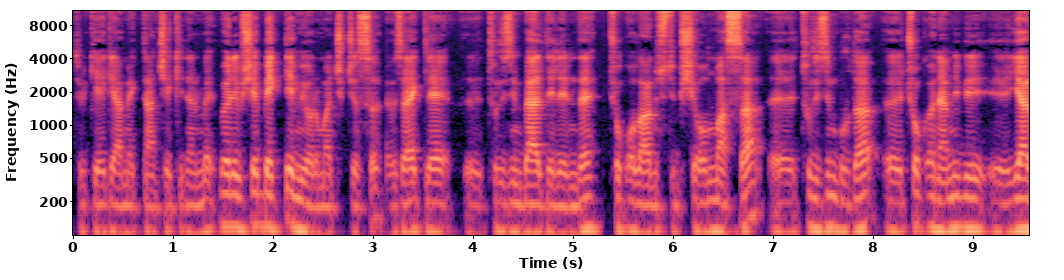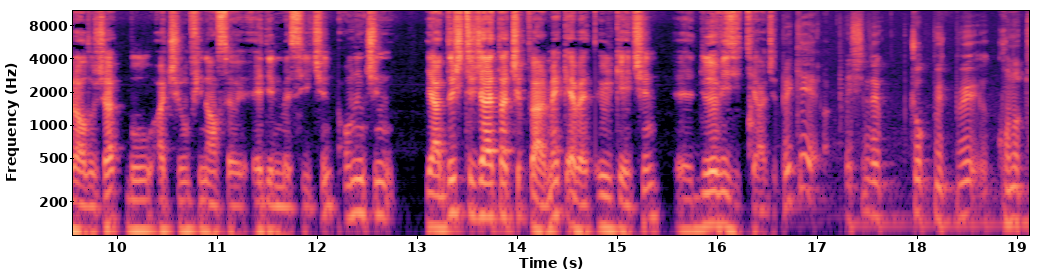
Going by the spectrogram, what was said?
Türkiye'ye gelmekten çekinir mi? Böyle bir şey beklemiyorum açıkçası. Özellikle e, turizm beldelerinde çok olağanüstü bir şey olmazsa e, turizm burada e, çok önemli bir e, yer alacak bu açığın finanse edilmesi için. Onun için yani dış ticaret açık vermek evet ülke için e, döviz ihtiyacı. Peki e, şimdi çok büyük bir konut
